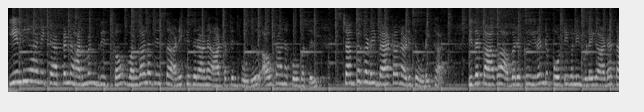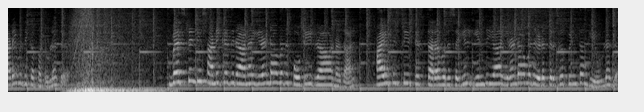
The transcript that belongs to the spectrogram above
இந்திய அணி கேப்டன் ஹர்மன் பிரீத் கவுர் வங்காளதேச அணிக்கு எதிரான ஆட்டத்தின் போது அவுட்டான கோபத்தில் ஸ்டம்புகளை பேட்டால் அடித்து உடைத்தார். இதற்காக அவருக்கு இரண்டு போட்டிகளில் விளையாட தடை விதிக்கப்பட்டுள்ளது. வெஸ்ட் இண்டீஸ் அணிக்கு எதிரான இரண்டாவது போட்டி டிரா ஆனதால் ஐசிசி டெஸ்ட் தரவரிசையில் இந்தியா இரண்டாவது இடத்திற்கு பின்தங்கியுள்ளது.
